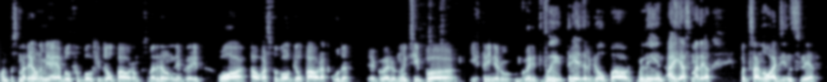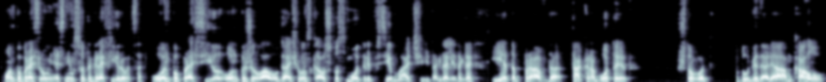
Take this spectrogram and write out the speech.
он посмотрел на меня, я был в футболке Girl Power, он посмотрел на меня и говорит, о, а у вас футбол Girl Power откуда? Я говорю, ну типа, их тренеру. Он говорит, вы тренер Girl Power, блин, а я смотрел. Пацану 11 лет. Он попросил меня с ним сфотографироваться. Он попросил, он пожелал удачи. Он сказал, что смотрит все матчи и так далее, и так далее. И это правда так работает, что вот благодаря Амкалу,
